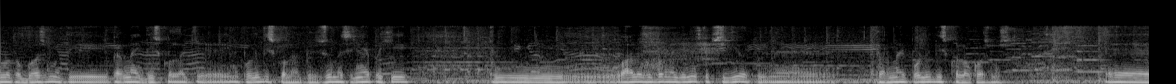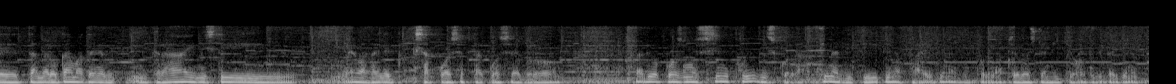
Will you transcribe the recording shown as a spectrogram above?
όλο τον κόσμο ότι περνάει δύσκολα και είναι πολύ δύσκολα. Ζούμε σε μια εποχή που ο άλλος δεν μπορεί να γεννήσει το ψυγείο του. Είναι, περνάει πολύ δύσκολο ο κόσμος. Ε, τα μεροκάματα είναι μικρά, η μισθή έμαθα είναι 600-700 ευρώ. Δηλαδή ο κόσμος είναι πολύ δύσκολα. Τι να ντυθεί, τι να φάει, τι να, να πληρώσει τα νοικιότητα και τα γενικά.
